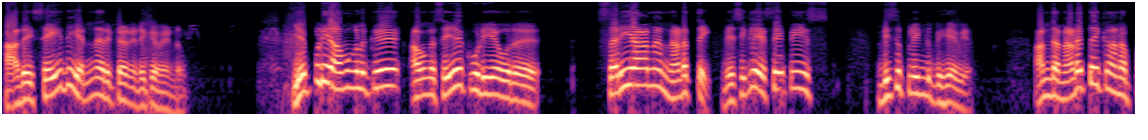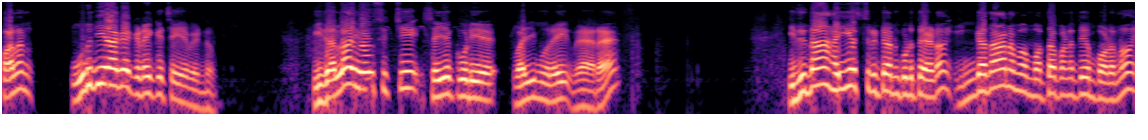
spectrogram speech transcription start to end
அதை செய்து என்ன ரிட்டர்ன் எடுக்க வேண்டும்? எப்படி அவங்களுக்கு அவங்க செய்யக்கூடிய ஒரு சரியான நடத்தை basically SIP is disciplined behaviour அந்த நடத்தைக்கான பலன் உறுதியாக கிடைக்க செய்ய வேண்டும். இதெல்லாம் யோசிச்சு செய்யக்கூடிய வழிமுறை வேற. இதுதான் ஹையஸ்ட் ரிட்டர்ன் கொடுத்த இடம். இங்க தான் நம்ம மொத்த பணத்தையும் போடணும்.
